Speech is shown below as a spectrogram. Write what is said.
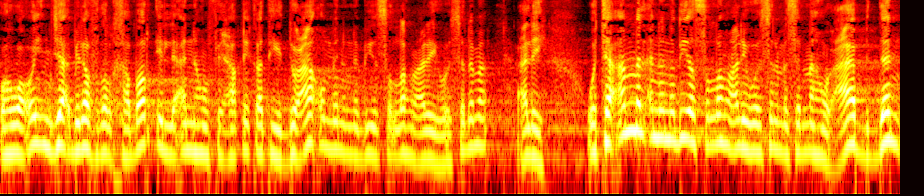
وهو وإن جاء بلفظ الخبر إلا أنه في حقيقته دعاء من النبي صلى الله عليه وسلم عليه. وتأمل أن النبي صلى الله عليه وسلم سماه عبدا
